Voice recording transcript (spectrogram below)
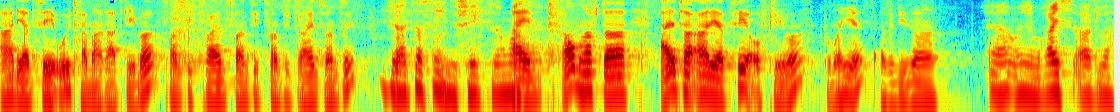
ADAC Oldtimer Ratgeber 2022, 2023. Wer hat das denn geschickt? Sag mal. Ein traumhafter alter ADAC Aufkleber. Guck mal hier, also dieser. Ja, mit dem Reichsadler.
